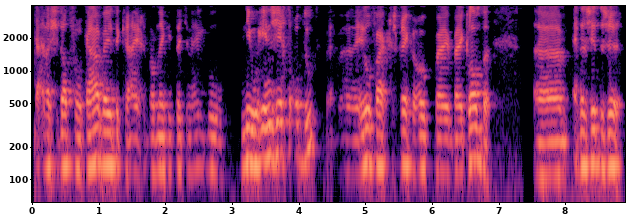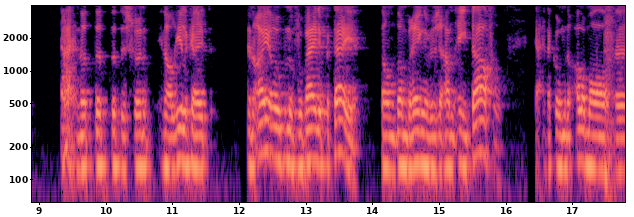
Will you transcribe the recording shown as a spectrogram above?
Ja, en als je dat voor elkaar weet te krijgen, dan denk ik dat je een heleboel nieuwe inzichten opdoet. We hebben heel vaak gesprekken ook bij, bij klanten. Um, en dan zitten ze, ja, en dat, dat, dat is gewoon in alle eerlijkheid een eye-opener voor beide partijen. Dan, dan brengen we ze aan één tafel. Ja, en dan komen er allemaal, uh, uh,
